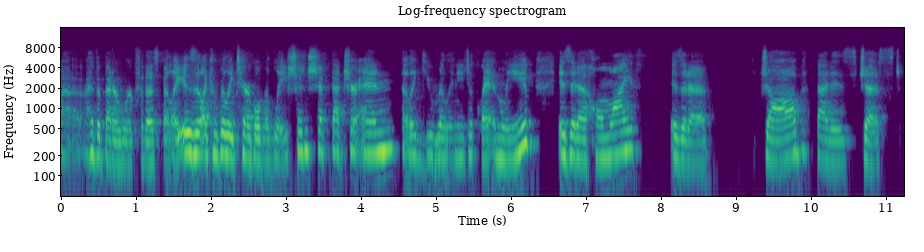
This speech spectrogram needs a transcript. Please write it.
uh, I have a better word for this, but like, is it like a really terrible relationship that you're in that like you Mhm. really need to quit and leave? Is it a home life? Is it a job that is just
